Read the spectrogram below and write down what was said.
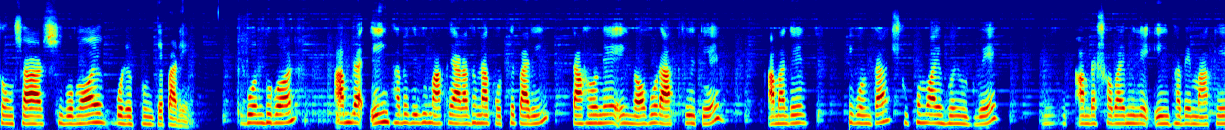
সংসার শিবময় করে তুলতে পারে। বন্ধুগণ, আমরা এইভাবে যদি মাকে আরাধনা করতে পারি, তাহলে এই নবরাত্রিতে আমাদের জীবনটা সুখময় হয়ে উঠবে। আমরা সবাই মিলে এইভাবে মাকে,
